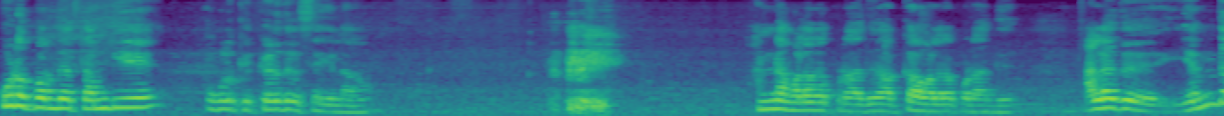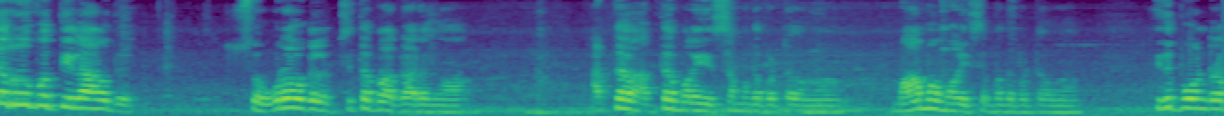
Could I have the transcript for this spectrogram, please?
கூட பிறந்த தம்பியே உங்களுக்கு கெடுதல் செய்யலாம். அண்ணன் வளரக்கூடாது அக்கா வளரக்கூடாது. அல்லது எந்த ரூபத்திலாவது ஸோ உறவுகள் சித்தப்பாக்காரங்க அத்தை அத்தை முறை சம்மந்தப்பட்டவங்க மாமா முறை சம்மந்தப்பட்டவங்க இது போன்ற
